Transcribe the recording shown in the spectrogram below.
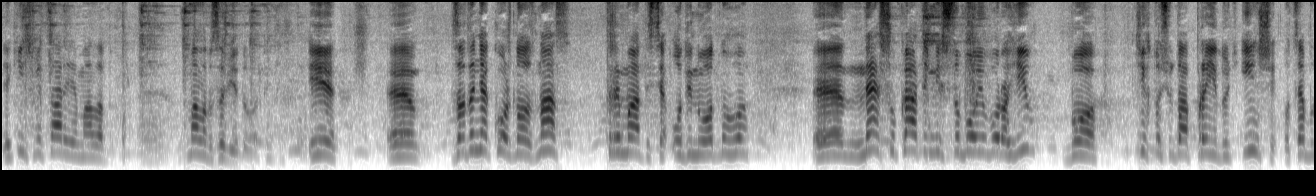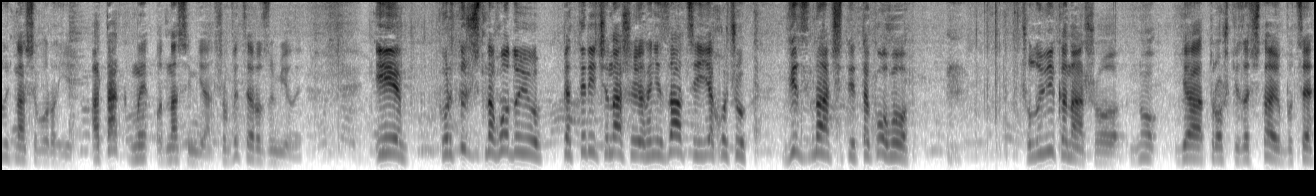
якій Швейцарія мала б, е, мала б завідувати. І е, завдання кожного з нас триматися один одного, е, не шукати між собою ворогів, бо ті, хто сюди приїдуть інші, оце будуть наші вороги. А так ми одна сім'я, щоб ви це розуміли. І користуючись нагодою п'ятиріччя нашої організації, я хочу відзначити такого чоловіка нашого. Ну я трошки зачитаю, бо це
